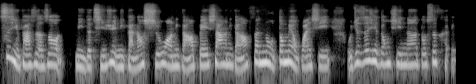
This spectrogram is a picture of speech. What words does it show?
事情发生的时候，你的情绪你感到失望，你感到悲伤，你感到愤怒都没有关系。我觉得这些东西呢，都是可以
